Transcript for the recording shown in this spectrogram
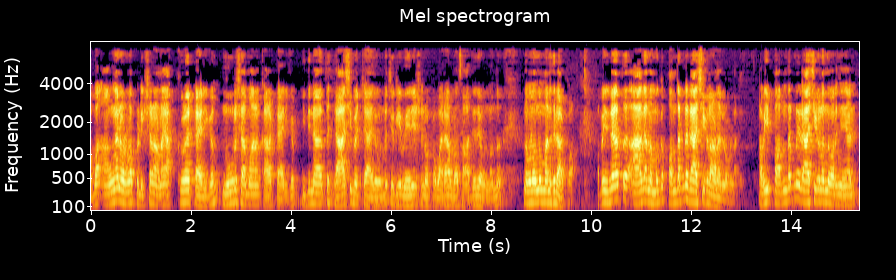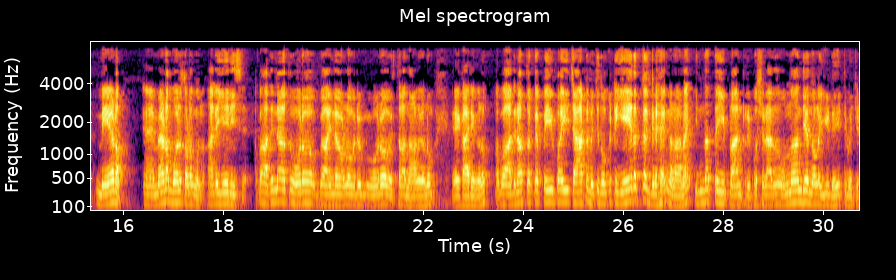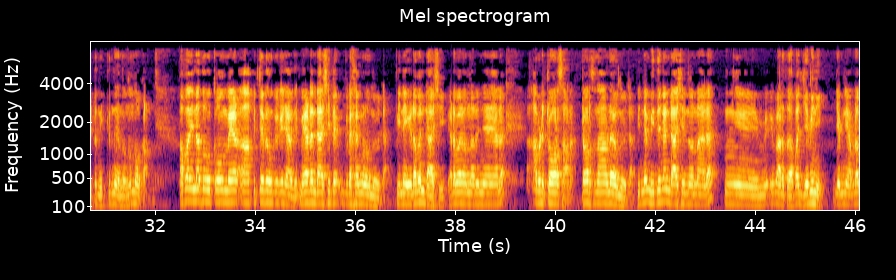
അപ്പൊ അങ്ങനെയുള്ള പ്രഡിക്ഷൻ ആണെങ്കിൽ അക്യുറേറ്റ് ആയിരിക്കും നൂറ് ശതമാനം കറക്റ്റ് ആയിരിക്കും. ഇതിനകത്ത് രാശി വെച്ചായതുകൊണ്ട് ചെറിയ വേരിയേഷൻ ഒക്കെ വരാനുള്ള സാധ്യത ഉണ്ടെന്ന് നമ്മളൊന്ന് മനസ്സിലാക്കുക. അപ്പൊ ഇതിനകത്ത് ആകെ നമുക്ക് പന്ത്രണ്ട് രാശികളാണല്ലോ ഉള്ളത്. അപ്പൊ ഈ പന്ത്രണ്ട് രാശികൾ എന്ന് പറഞ്ഞു കഴിഞ്ഞാൽ മേടം മേടം പോലെ തുടങ്ങുന്നു അല്ലെ ഏരീസ്. അപ്പൊ അതിനകത്ത് ഓരോ അതിന്റെ ഉള്ള ഒരു ഓരോ ഇത്ര നാളുകളും കാര്യങ്ങളും. അപ്പൊ അതിനകത്തൊക്കെ ഇപ്പൊ ഈ ഈ ചാർട്ട് വെച്ച് നോക്കിയിട്ട് ഏതൊക്കെ ഗ്രഹങ്ങളാണ് ഇന്നത്തെ ഈ പ്ലാനറ്ററി പൊസിഷൻ അതായത് ഒന്നാം തീയതി എന്നുള്ള ഈ ഡേറ്റ് വെച്ചിട്ട് നിൽക്കുന്നതെന്നൊന്ന് നോക്കാം. അപ്പൊ അതിനകത്ത് നോക്കുമ്പോൾ മേ ആ പിക്ചർ നോക്കിക്കഴിഞ്ഞാൽ മതി. മേടൻ രാശിയിലെ ഗ്രഹങ്ങളൊന്നുമില്ല. പിന്നെ ഇടവൻ രാശി. ഇടവൻ എന്ന് പറഞ്ഞു കഴിഞ്ഞാൽ അവിടെ ടോറസ് ആണ്. ടോറസ് അവിടെ ഒന്നുമില്ല. പിന്നെ മിഥുനൻ രാശി എന്ന് പറഞ്ഞാൽ അടുത്ത് അപ്പൊ ജമിനി. ജമിനി അവിടെ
